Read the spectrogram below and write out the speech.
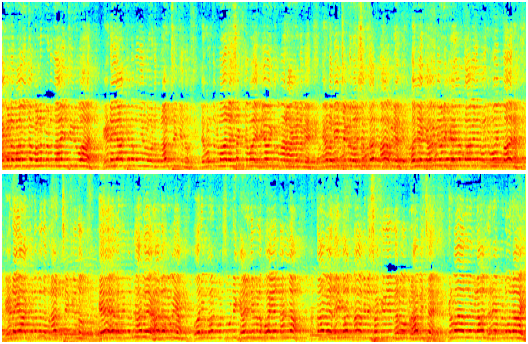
അങ്ങനെ മഹത്വം വെളിപ്പെടുന്നതായി തിരുവാൻ ഇടയാക്കണമെന്ന് ഞങ്ങളോട് പ്രാർത്ഥിക്കുന്നു. നിവൃത്തന്മാരെ ശക്തമായി ഉപയോഗിക്കുമാറാകണമേ ഞങ്ങളുടെ വീട്ടുകൾ പരിശുദ്ധാത്മാവിന് വലിയ കവിതയൊടുക്കുക താവിനെ അനുഭവിപ്പാൻ ഇടയാക്കണമെന്ന് പ്രാർത്ഥിക്കുന്നു. കേവലം ഒരു കോൺഫറൻസ് കൂടി കഴിഞ്ഞ് ഞങ്ങൾ പോയെന്നല്ല കർത്താവേ ദൈവാത്മാവിന്റെ ശക്തിയും നിറവും പ്രാപിച്ച് കൃപാവരങ്ങളാൽ നിറയപ്പെട്ടവരായി.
